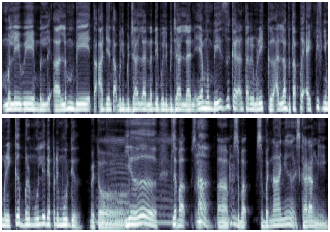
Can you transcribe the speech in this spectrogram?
meleweh, mele, uh, lembik, tak ada yang tak boleh berjalan, ada yang boleh berjalan. Yang membezakan antara mereka adalah betapa aktifnya mereka bermula daripada muda. Betul. Ya. Yeah. Sebab sebab, uh, sebab sebenarnya sekarang ni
